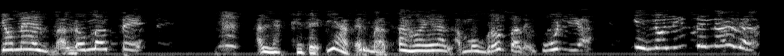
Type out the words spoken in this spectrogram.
Yo misma lo maté. A la que debía haber matado era la mugrosa de Julia. Y no le hice nada.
